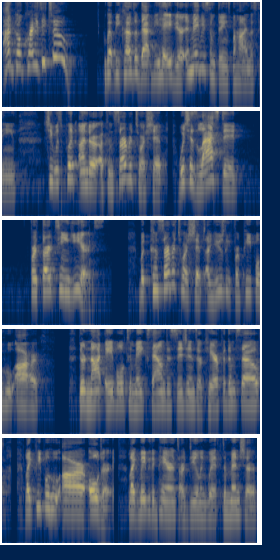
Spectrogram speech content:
I'd go crazy too. But because of that behavior and maybe some things behind the scenes, she was put under a conservatorship, which has lasted for 13 years. But conservatorships are usually for people who are they're not able to make sound decisions or care for themselves. Like people who are older, like maybe the parents are dealing with dementia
